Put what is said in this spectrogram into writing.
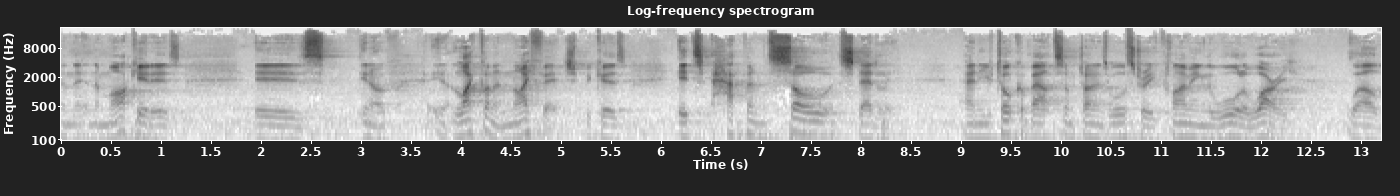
and the, and the market is is you know, you know like on a knife edge because it's happened so steadily. And you talk about sometimes Wall Street climbing the wall of worry. Well,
